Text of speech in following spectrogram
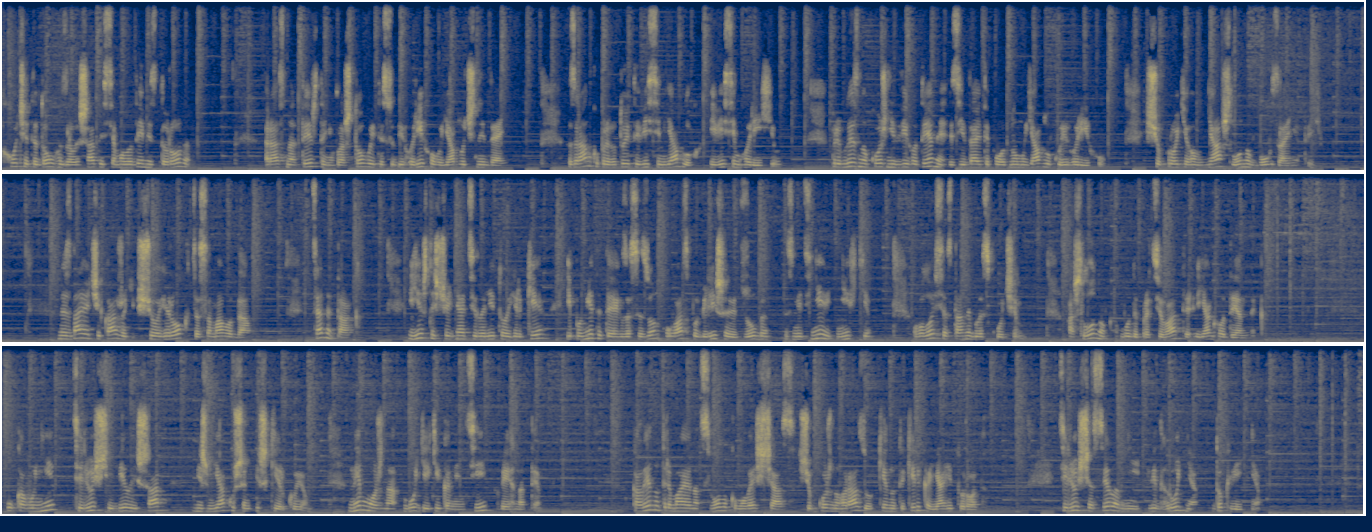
Хочете довго залишатися молодим і здоровим? Раз на тиждень влаштовуйте собі горіхово-яблучний день. Зранку приготуйте 8 яблук і 8 горіхів. Приблизно кожні 2 години з'їдайте по одному яблуку і горіху, щоб протягом дня шлунок був зайнятий. Не знаючи кажуть, що огірок це сама вода. Це не так. Їжте щодня ціле літо огірки і помітите, як за сезон у вас побілішають зуби, зміцніють нігті, волосся стане блискучим, а шлунок буде працювати як годинник. У кавуні цілющий білий шар між м'якушем і шкіркою. Ним можна будь-які камінці вигнати. Калину тримаю над сволоком увесь час, щоб кожного разу кинути кілька ягід у рот. Цілюща сила в ній від грудня до квітня.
